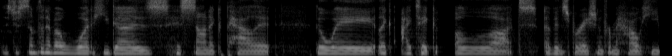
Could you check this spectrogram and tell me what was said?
there's just something about what he does, his sonic palette, the way. Like I take a lot of inspiration from how he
